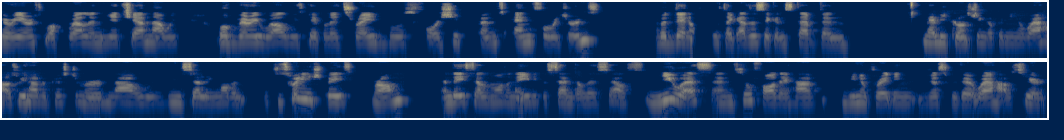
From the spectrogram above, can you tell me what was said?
carriers work well, and DHL now we work very well with paperless trade, both for shipment and for returns. But then, of course, like as a second step, then maybe considering opening a warehouse. We have a customer now who's been selling more than it's a Swedish based brand and they sell more than 80% of their sales in the US. And so far they have been operating just with their warehouse here.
